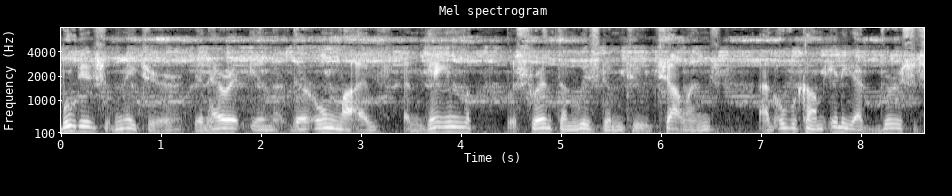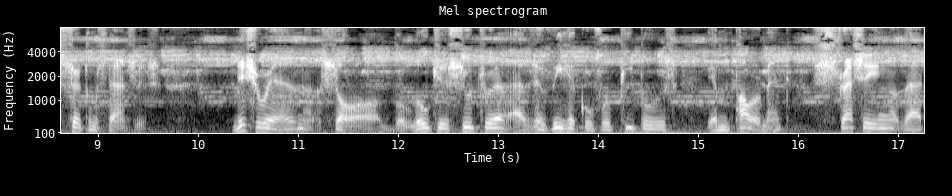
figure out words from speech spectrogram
Buddhist nature inherent in their own lives and gain the strength and wisdom to challenge and overcome any adverse circumstances. Nichiren saw the Lotus Sutra as a vehicle for people's empowerment, stressing that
